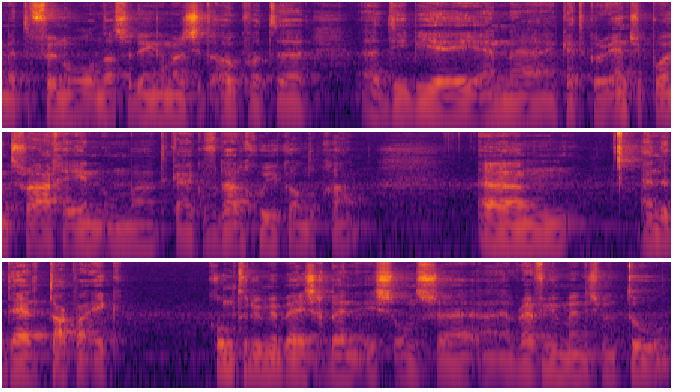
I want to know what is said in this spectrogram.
met de funnel en dat soort dingen. Maar er zitten ook wat DBA en, category entry point vragen in. Om te kijken of we daar de goede kant op gaan. Um, en de derde tak waar ik continu mee bezig ben is ons revenue management tool.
